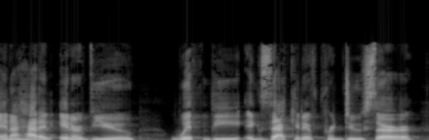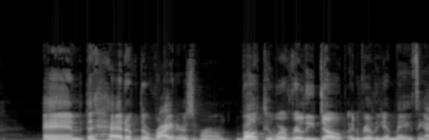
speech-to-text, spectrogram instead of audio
and I had an interview with the executive producer and the head of the writers room, both who were really dope and really amazing.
